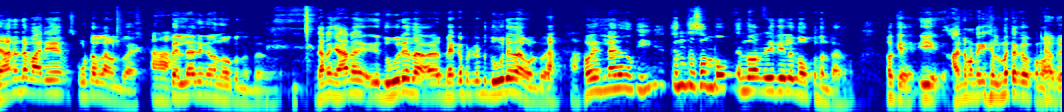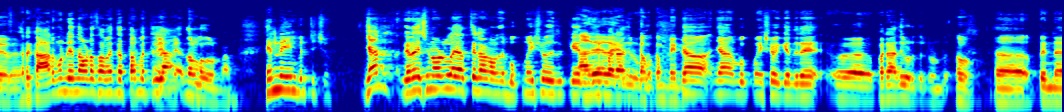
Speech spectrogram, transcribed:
ഞാൻ എന്റെ ഭാര്യയെ സ്കൂട്ടറിലാണ് കൊണ്ടുപോയത്. അപ്പൊ എല്ലാവരും ഇങ്ങനെ നോക്കുന്നുണ്ടായിരുന്നു കാരണം ഞാൻ ദൂരെ മേക്കപ്പ് ഇട്ടിട്ട് ദൂരെ കൊണ്ടുപോയത് അപ്പൊ എല്ലാവരും നോക്കി "ഈ എന്ത് സംഭവം? എന്ന് പറഞ്ഞ രീതിയിൽ നോക്കുന്നുണ്ടായിരുന്നു. ഓക്കെ ഈ അതിന്റെ മണ്ടയ്ക്ക് ഹെൽമെറ്റ് ഒക്കെ വെക്കണം കാർ കൊണ്ട് ചെന്ന് അവിടെ സമയത്ത് എത്താൻ പറ്റില്ല എന്നുള്ളത് കൊണ്ടാണ് എന്നെയും പറ്റിച്ചു. ഞാൻ ഗണേശനോടുള്ള യാത്രയിലാണ് പറഞ്ഞത്. ബുക്ക് മൈ അതെ, ഷോയ്ക്കെതിരെ അതെ, പരാതി ഞാൻ ബുക്ക് മൈ ഷോയ്ക്കെതിരെ ഏ, പരാതി കൊടുത്തിട്ടുണ്ട്. പിന്നെ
